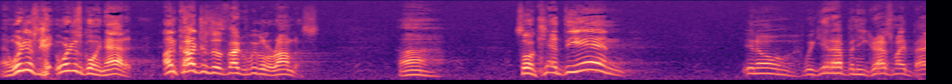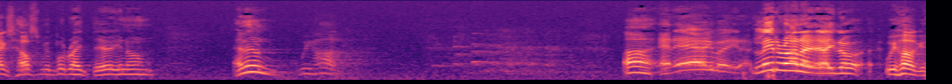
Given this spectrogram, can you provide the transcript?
and we're just, we're just going at it, unconscious of the fact of people around us. Uh, so at the end, you know, we get up and he grabs my bags, helps me put right there, you know, and then we hug. Uh, and everybody, later on, I, you know, we hug.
